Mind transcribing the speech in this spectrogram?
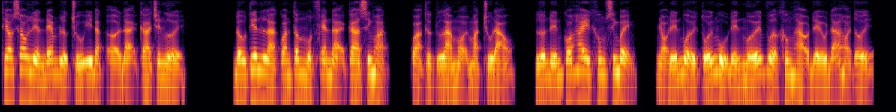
Theo sau liền đem lực chú ý đặt ở đại ca trên người. Đầu tiên là quan tâm một phen đại ca sinh hoạt, quả thực là mọi mặt chú đáo, lớn đến có hay không sinh bệnh, nhỏ đến buổi tối ngủ đến mới vừa không hảo đều đã hỏi tới.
